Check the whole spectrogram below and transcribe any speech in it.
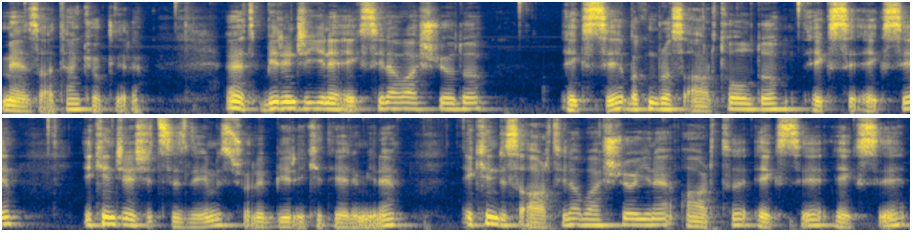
m zaten kökleri. Evet birinci yine eksiyle başlıyordu. Eksi bakın burası artı oldu. Eksi eksi. İkinci eşitsizliğimiz şöyle 1 2 diyelim yine. İkincisi artıyla başlıyor yine. Artı, eksi, eksi.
